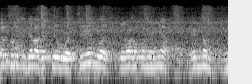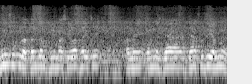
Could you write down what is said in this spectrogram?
તરફોડી દીધેલા વ્યક્તિઓ હોય, પીડિત હોય એવા લોકોને અહીંયા એકદમ નિઃશુલ્ક તદ્દન ફ્રીમાં સેવા થાય છે અને એમને જ્યાં જ્યાં સુધી એમનું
